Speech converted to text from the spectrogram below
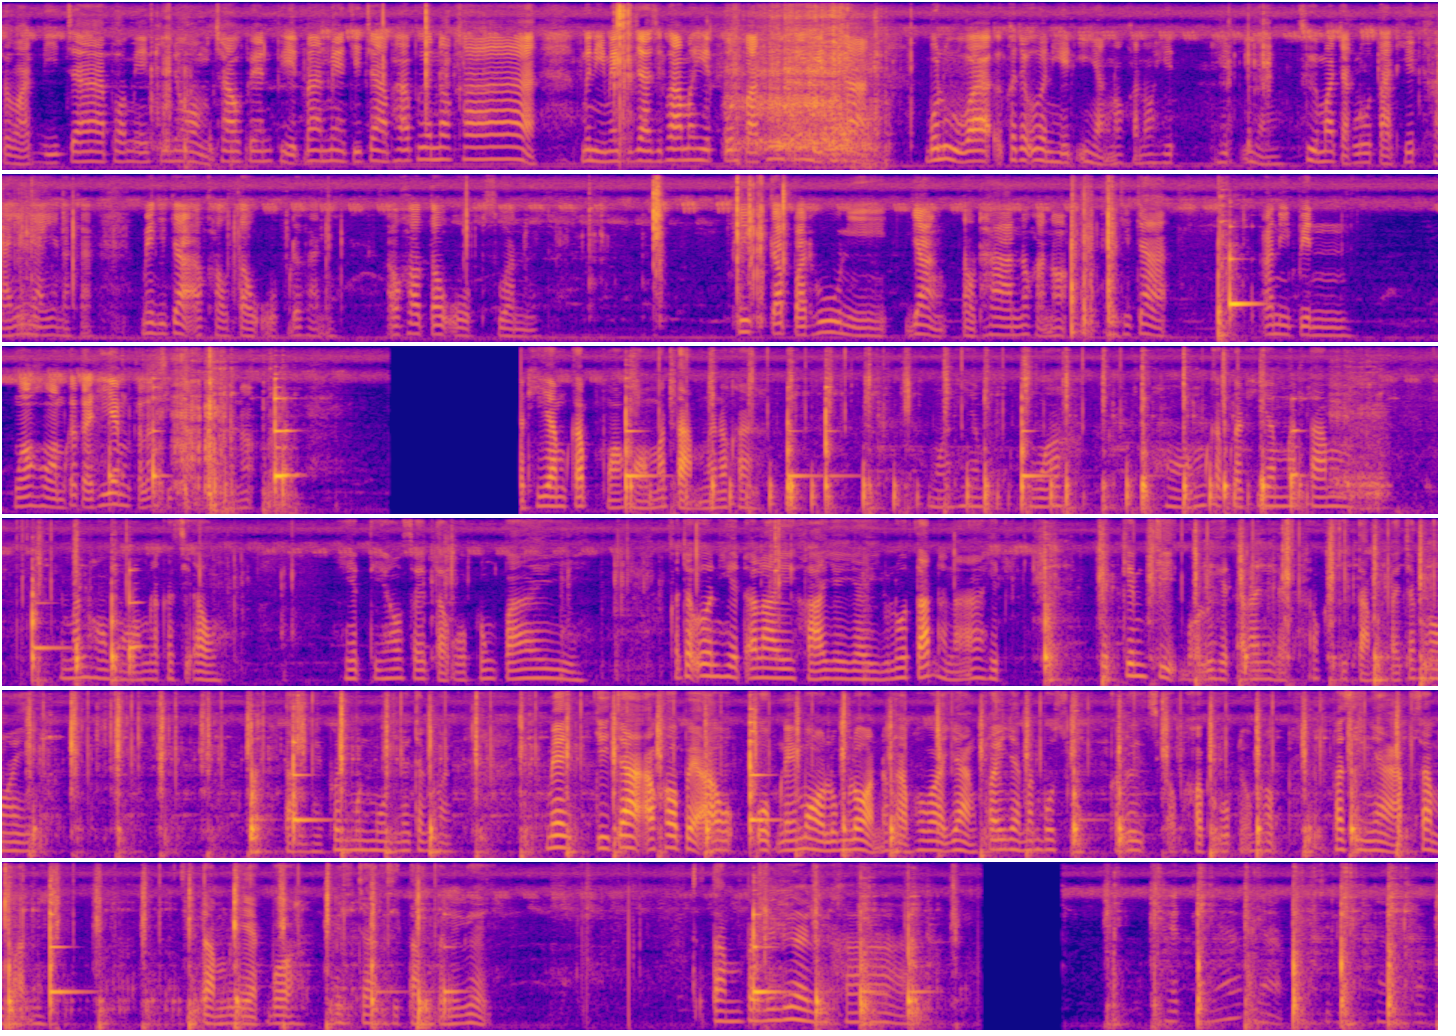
สวัสดีจ้าพ่อแม่พี่น้อง ชาวแฟนเพจบ้านแม่จิจ้าพาเพื่อนเนาะค่ะมื้อนี้แม่จิจ้าสิพามาเฮ็ดปนปลาทูใส่เห็ดจ้าบ่รู้ว่าเขาจะเอิ้นเห็ดอีหยังเนาะค่ะเนาะเห็ดเห็ดอีหยังซื้อมาจากโลตัสเฮ็ดขายยังไงนะคะแม่จิจ้าเอาเข้าเตาอบเด้อค่ะนี่เอาเข้าเตาอบส่วนพริกกับปลาทูนี่ย่างเตาถ่านเนาะค่ะเนาะแม่จิจ้าอันนี้เป็นหัวหอมกับกระเทียมกำลังสิตำเนาะ กระเทียมกับหัวหอมมาต่ำเลยเนาะคะหัวเทียมหัวหอมกับกระเทียมมาตำมันหอมหอมแล้วก็สิเอาเห็ดที่เขาใส่เตาอบลงไป ก็จะเอิ้นเห็ดอะไรขาใหญ่ๆอยู่โลตัสหนนะเห็ดเห็ดเกมจิบอกหรือเห็ดอะไรนี่แหละเอากระติตำไปจักหน่อยตำให้เพื่อนมุนๆเลยจักหน่อย แม่จีจ้าเอาเข้าไปเอาอบในหม้อลมร้อนนะคะ เพราะว่าย่างไฟยันมันบสุกก็เลยเอาเข้าไปอบในลมร้อนภาษีหยาบซ้ำบัดนี่สิตำแหลกบ่แม่จีจ้าสิตำไปเรื่อยๆจะตำไปเรื่อยๆเลยค่ะเฮ็ดหยาบหยาบสิเล็กกันก่อน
